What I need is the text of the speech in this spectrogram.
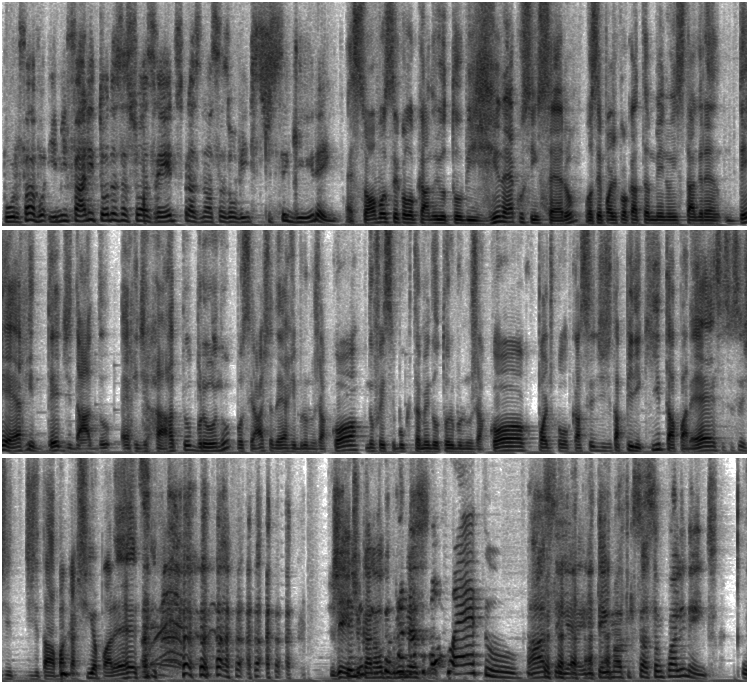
Por favor, e me fale todas as suas redes para as nossas ouvintes te seguirem. É só você colocar no YouTube Gineco Sincero. Você pode colocar também no Instagram DR D de dado R de rato Bruno. Você acha DR Bruno Jacó. No Facebook também Doutor Bruno Jacó. Pode colocar se digitar periquita aparece, se você digitar abacaxi, aparece. Gente, o canal do Bruno é. completo. Ah, sim, é. Ele tem uma fixação com alimentos. O...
